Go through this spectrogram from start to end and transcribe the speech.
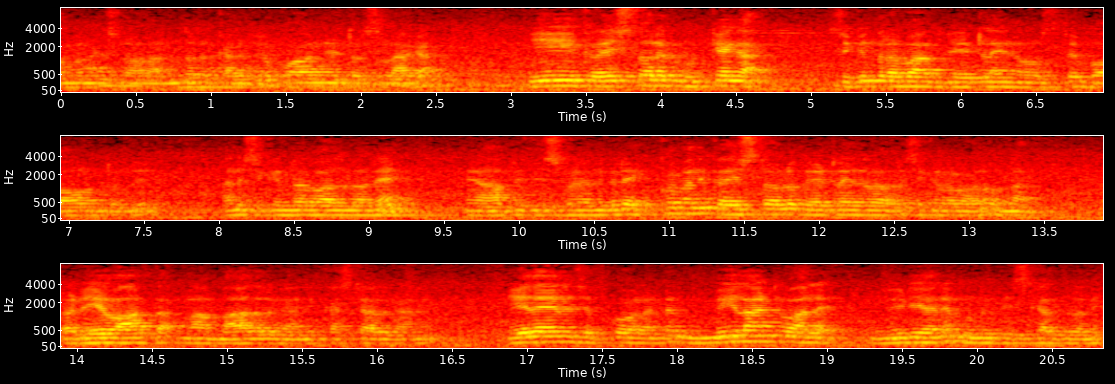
సంబంధించిన వాళ్ళందరూ కలిపి కోఆర్డినేటర్స్ లాగా ఈ క్రైస్తవులకు ముఖ్యంగా సికింద్రాబాద్ డేట్ లైన్ వస్తే బాగుంటుంది అని సికింద్రాబాద్లోనే నేను ఆఫీస్ తీసుకున్నాను. ఎందుకంటే ఎక్కువ మంది క్రైస్తవులు గ్రేటర్ హైదరాబాద్ సికింద్రాబాద్లో ఉన్నారు. వాడు ఏ వార్త మా బాధలు కానీ కష్టాలు కానీ ఏదైనా చెప్పుకోవాలంటే మీలాంటి వాళ్ళే మీడియానే ముందుకు తీసుకెళ్తుందని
